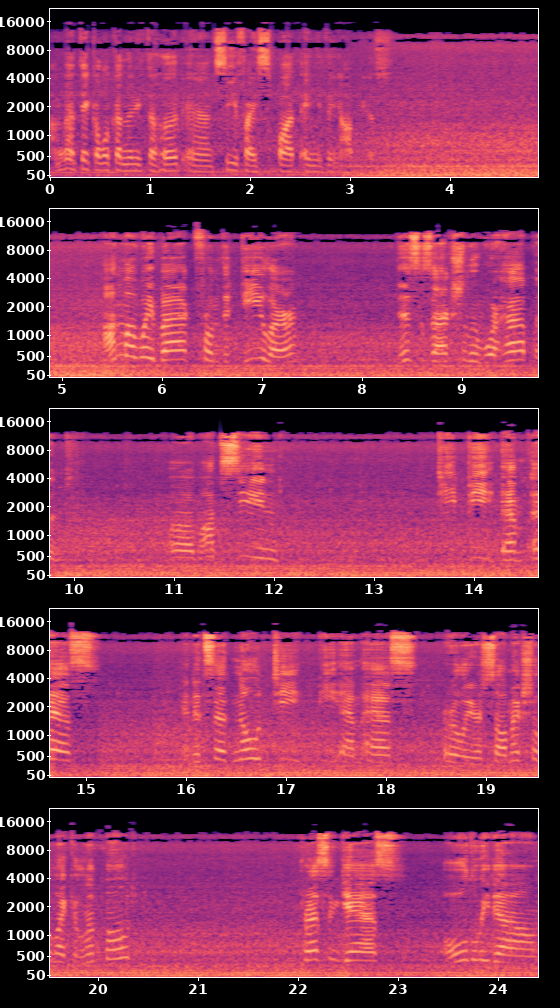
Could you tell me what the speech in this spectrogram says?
I'm gonna take a look underneath the hood and see if I spot anything obvious. On my way back from the dealer this is actually what happened. Um, I'm seeing TPMS and it said no TPMS earlier so I'm actually like in limp mode pressing gas all the way down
